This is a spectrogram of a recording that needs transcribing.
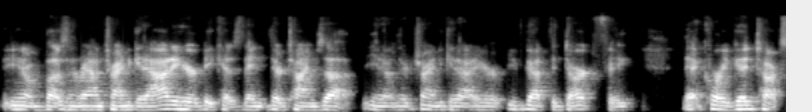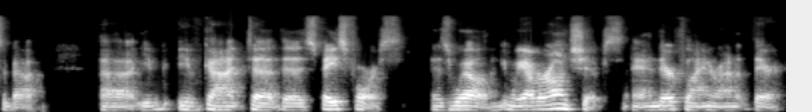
you know, buzzing around trying to get out of here because they, their time's up. You know, they're trying to get out of here. You've got the dark fleet that Corey Goode talks about. Uh, you've you've got uh, the space force as well. We have our own ships, and they're flying around up there.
